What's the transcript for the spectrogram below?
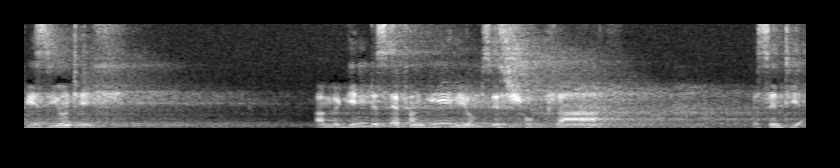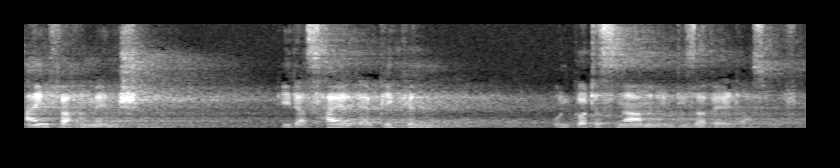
wie Sie und ich. Am Beginn des Evangeliums ist schon klar, es sind die einfachen Menschen, die das Heil erblicken und Gottes Namen in dieser Welt ausrufen.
